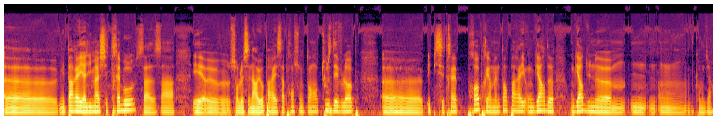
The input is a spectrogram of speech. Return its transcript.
Euh, mais pareil, à l'image, c'est très beau. Ça, ça, et euh, sur le scénario, pareil, ça prend son temps, tout se développe. euh, et puis c'est très propre et en même temps, pareil, on garde, on garde une, une- on- comment dire,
